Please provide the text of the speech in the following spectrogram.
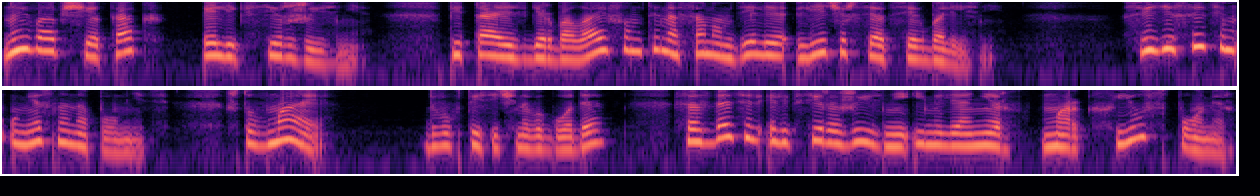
но и вообще как эликсир жизни. Питаясь гербалайфом, ты на самом деле лечишься от всех болезней. В связи с этим уместно напомнить, что в мае 2000 года создатель эликсира жизни и миллионер Марк Хьюз помер.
